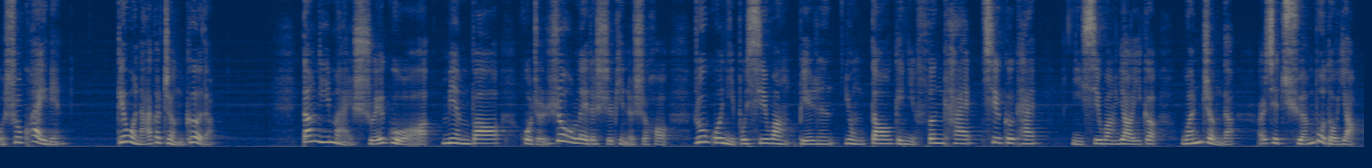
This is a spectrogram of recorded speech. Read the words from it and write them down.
我说快一点，给我拿个整个的。当你买水果、面包或者肉类的食品的时候，如果你不希望别人用刀给你分开、切割开，你希望要一个完整的，而且全部都要，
